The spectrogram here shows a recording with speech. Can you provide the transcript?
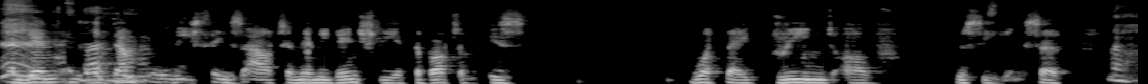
and then and dump all these things out, and then eventually at the bottom is what they dreamed of receiving. So, oh,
